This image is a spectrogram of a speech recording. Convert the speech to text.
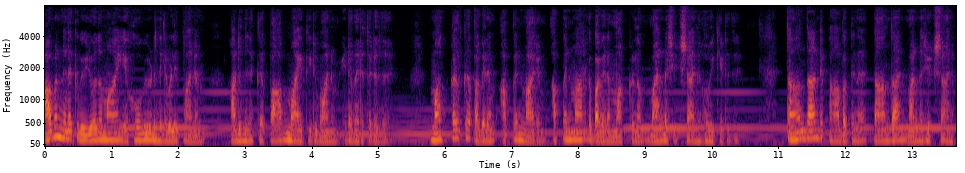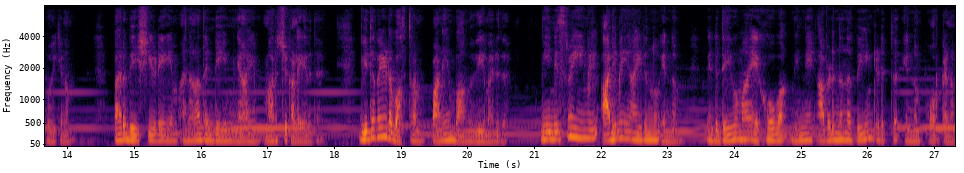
അവൻ നിനക്ക് വിരോധമായ യഹോവയോട് നിലവിളിപ്പാനും അത് നിനക്ക് പാപമായി തീരുവാനും ഇടവരുത്തരുത്. മക്കൾക്ക് പകരം അപ്പന്മാരും അപ്പന്മാർക്ക് പകരം മക്കളും മരണശിക്ഷ അനുഭവിക്കരുത്. താൻ താന്റെ പാപത്തിന് താൻ താൻ മരണശിക്ഷ അനുഭവിക്കണം. പരദേശിയുടെയും അനാഥന്റെയും ന്യായം മറിച്ചു കളയരുത്. വിധവയുടെ വസ്ത്രം പണയം വാങ്ങുകയും അരുത്. നീ മിശ്രയീമിൽ അടിമയായിരുന്നു എന്നും നിന്റെ ദൈവമായ യഹോവ നിന്നെ അവിടെ നിന്ന് വീണ്ടെടുത്ത് എന്നും ഓർക്കണം.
